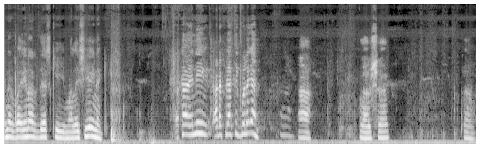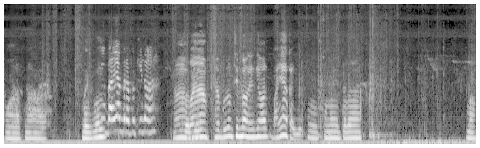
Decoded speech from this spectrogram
এনার ভাই এনার দেশ কি মালয়েশিয়াই নাকি? আচ্ছা এনি একটা প্লাস্টিক বলে কেন? হ্যাঁ। লাউ শাক। তারপর আপনার বেগুন Ini bayam berapa kilo? ah? হ্যাঁ ভাই হ্যাঁ belum timbang ini orang banyak kayu ওখানে তারা মা ah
